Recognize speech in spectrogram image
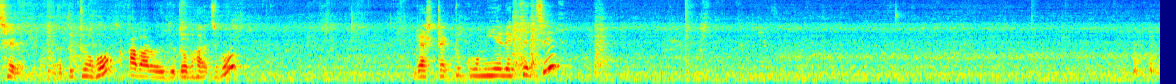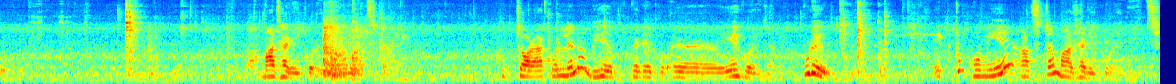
ছেড়ে দিলাম। দুটো হোক, আবার ওই দুটো ভাজবো। গ্যাসটা একটু কমিয়ে রেখেছি। মাঝারি করে দেবো মাছটা খুব চড়া করলে না ভে মানে এ হয়ে যাবে, পুড়ে উঠবে। একটু কমিয়ে আঁচটা মাঝারি করে দিয়েছি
